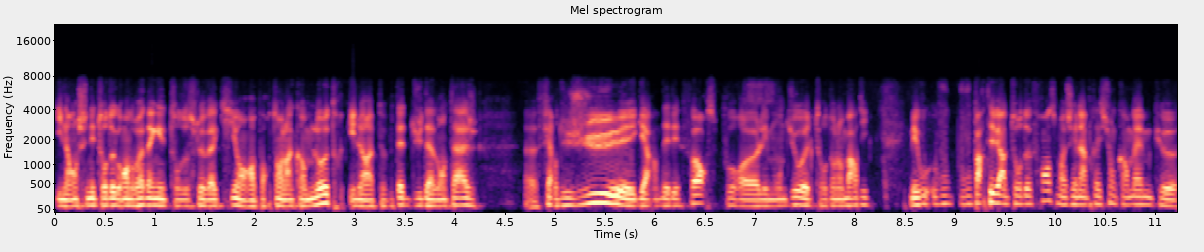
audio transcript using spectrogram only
il a enchaîné Tour de Grande-Bretagne et Tour de Slovaquie en remportant l'un comme l'autre. Il aurait peut-être dû davantage faire du jus et garder les forces pour les mondiaux et le Tour de Lombardie. Mais vous, partez vers le Tour de France. Moi, j'ai l'impression quand même que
